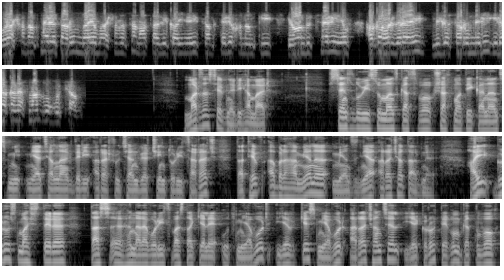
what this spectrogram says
որ աշխատանքները տարում նաև աշնանացան հացազիկայինների ցանքերի խնամքի, հիվանդությունների եւ հակահրդարային միջոցառումների իրականացման ուղղությամբ։ Մարզասերների համար Սենթ Լուիսում անցկացվող շախմատի կանանց Միացյալ Նահանգների առաջնության վերջին տուրից առաջ Տաթև Աբ รา համյանը միանձնյա առաջատարն է։ Հայ գրոսմաստերը 10 հնարավորից վաստակել է 8 միավոր եւ կես միավոր առաջ անցել երկրորդ տեղում գտնվող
